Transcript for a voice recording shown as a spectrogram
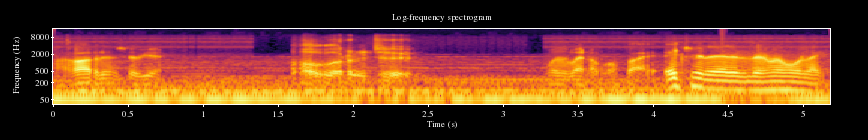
Agárrense bien. Agárrense. Pues bueno, compa, échenle de nuevo like.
